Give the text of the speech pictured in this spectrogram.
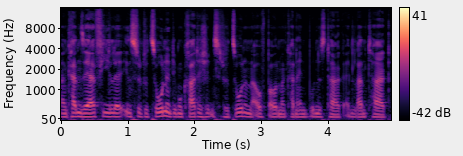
man kann sehr viele Institutionen, demokratische Institutionen aufbauen. Man kann einen Bundestag, einen Landtag,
